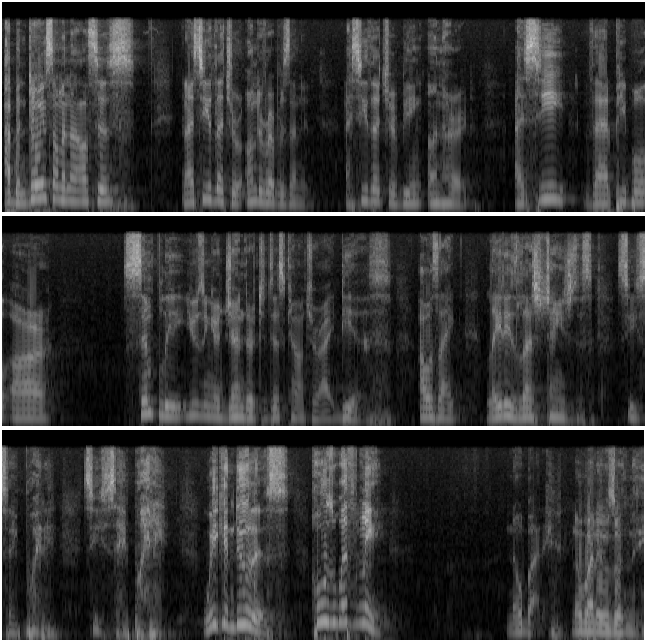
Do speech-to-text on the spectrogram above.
I've been doing some analysis and I see that you're underrepresented. I see that you're being unheard. I see that people are simply using your gender to discount your ideas. I was like, ladies, let's change this. Si se puede, si se puede. We can do this. Who's with me? Nobody. Nobody was with me.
